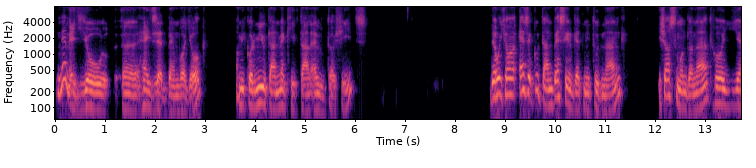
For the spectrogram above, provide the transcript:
nem egy jó helyzetben vagyok, amikor miután meghívtál, elutasítsz, de hogyha ezek után beszélgetni tudnánk, és azt mondanád, hogy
